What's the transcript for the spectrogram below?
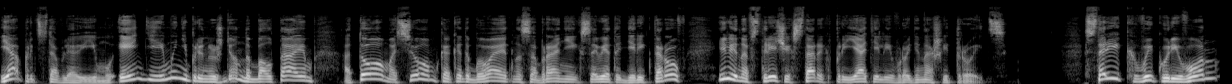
Я представляю ему Энди, и мы непринужденно болтаем о том, о сём, как это бывает на собраниях совета директоров или на встречах старых приятелей вроде нашей троицы. Старик Выкуривон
